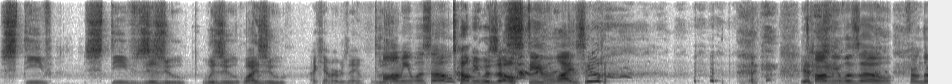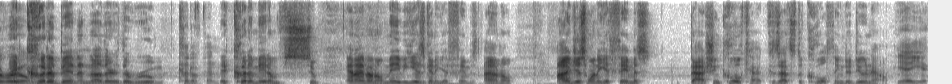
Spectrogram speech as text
Steve Steve Zissou Wizu Wizu. I can't remember his name. Wizu- Tommy Wiseau. Tommy Wiseau. Steve Wiseau. It- Tommy Wiseau from the room. It could have been another The Room could have been. It could have made him super. And I don't know. Maybe he is gonna get famous. I don't know. I just want to get famous bashing Cool Cat because that's the cool thing to do now. yeah, you.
